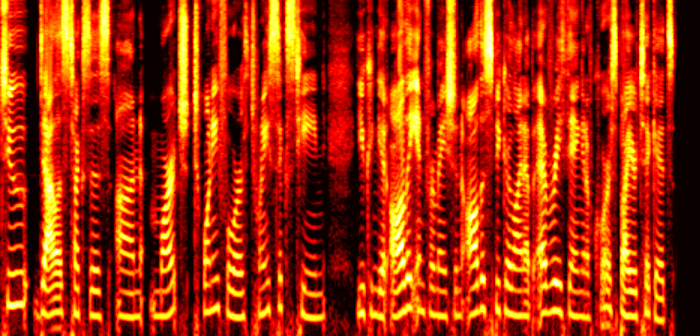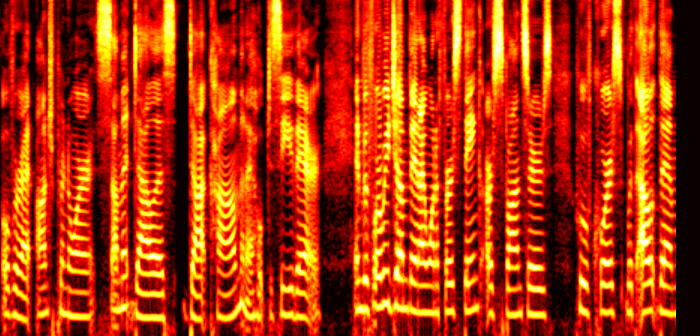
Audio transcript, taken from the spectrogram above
to Dallas, Texas on March 24th, 2016. You can get all the information, all the speaker lineup, everything, and of course, buy your tickets over at entrepreneursummitdallas.com. And I hope to see you there. And before we jump in, I want to first thank our sponsors, who, of course, without them,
